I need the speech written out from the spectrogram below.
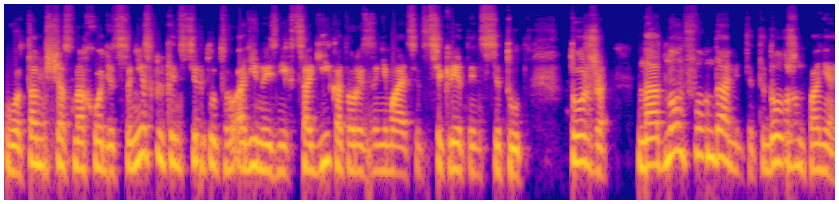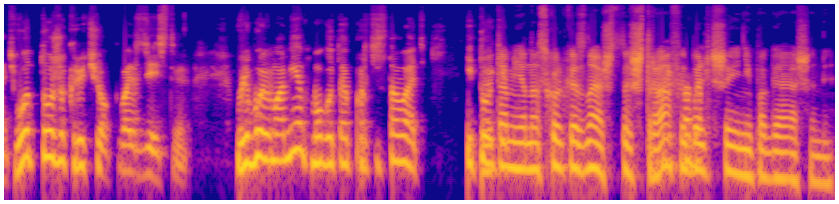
Вот там сейчас находится несколько институтов. Один из них ЦАГИ, который занимается, это секретный институт, тоже на одном фундаменте ты должен понять. Вот тоже крючок воздействия. В любой момент могут протестовать итоги. Ну, там, я насколько знаю, что штрафы большие не погашены.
